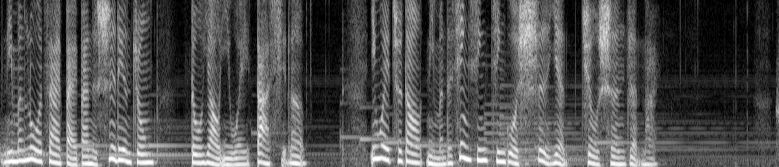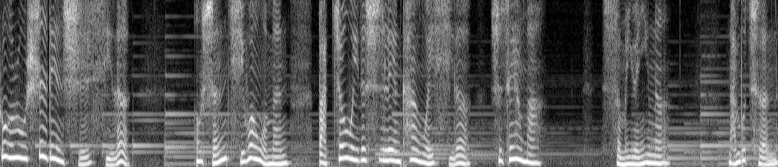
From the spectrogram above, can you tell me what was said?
你们落在百般的试炼中，都要以为大喜乐。因为知道你们的信心经过试验，就生忍耐。若入试炼时喜乐，哦，神期望我们把周围的试炼看为喜乐，是这样吗？什么原因呢？难不成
